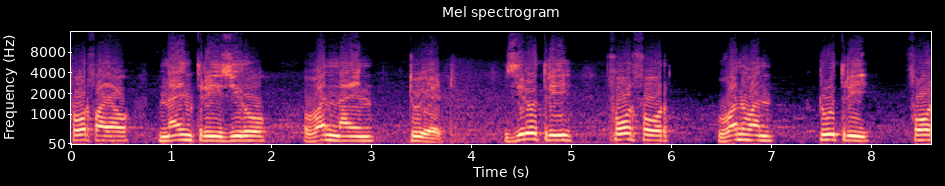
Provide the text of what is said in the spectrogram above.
فور فایو ناین تري زیرو ون ناین ټو اېټ، زیرو تري فور فور ون ون ټو تري فور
